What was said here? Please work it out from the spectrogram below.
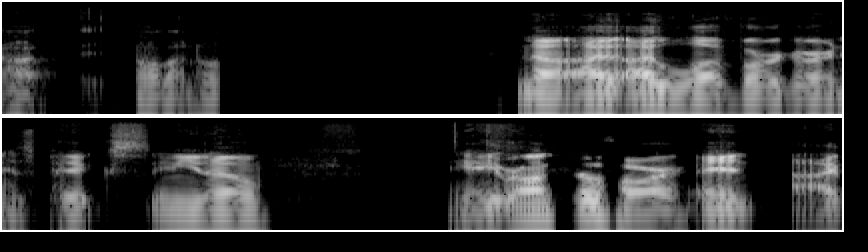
Uh, hold on, hold on. No, I I love Vargar and his picks, and you know, he ain't wrong so far. And I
